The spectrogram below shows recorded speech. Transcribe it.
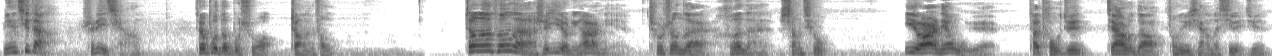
名气大，实力强，就不得不说张兰峰。张兰峰呢，是一九零二年出生在河南商丘。一九二二年五月，他投军加入到冯玉祥的西北军。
